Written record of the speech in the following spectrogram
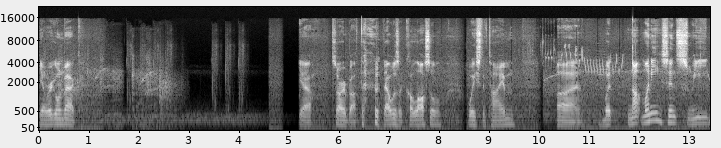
yeah, we're going back. Yeah, sorry about that. that was a colossal waste of time. Uh, but not money since we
